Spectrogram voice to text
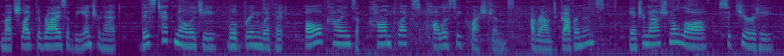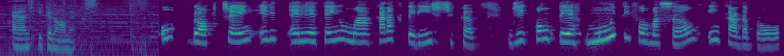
much like the rise of the Internet, this technology will bring with it all kinds of complex policy questions around governance, international law, security, and economics. O blockchain ele, ele tem uma característica de conter muita informação em cada bloco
